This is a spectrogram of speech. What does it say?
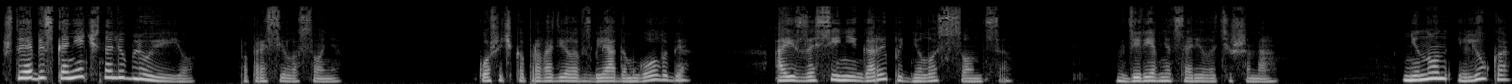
что я бесконечно люблю ее», — попросила Соня. Кошечка проводила взглядом голубя, а из-за синей горы поднялось солнце. В деревне царила тишина. Нинон и Люка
